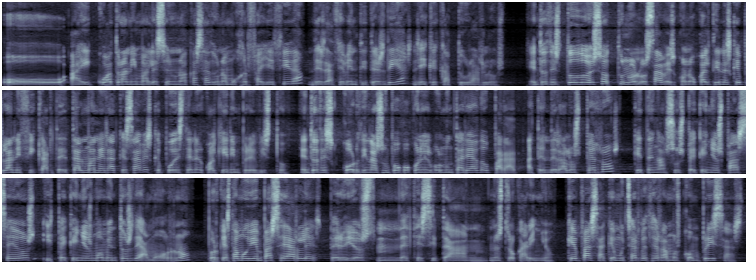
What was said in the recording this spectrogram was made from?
O hay cuatro animales en una casa de una mujer fallecida desde hace 23 días y hay que capturarlos. Entonces todo eso tú no lo sabes, con lo cual tienes que planificarte de tal manera que sabes que puedes tener cualquier imprevisto. Entonces coordinas un poco con el voluntariado para atender a los perros, que tengan sus pequeños paseos y pequeños momentos de amor, ¿no? Porque está muy bien pasearles, pero ellos mm, necesitan nuestro cariño. ¿Qué pasa? Que muchas veces vamos con prisas.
